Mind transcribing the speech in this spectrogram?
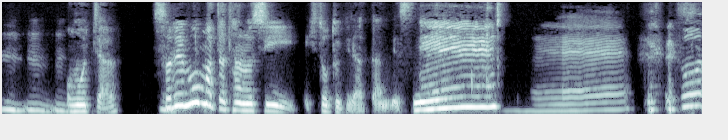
うんうんうん。思っちゃう？それもまた楽しいひとときだったんですね。へえ。そ、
